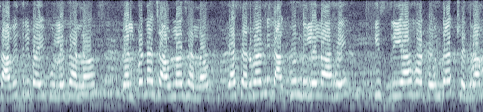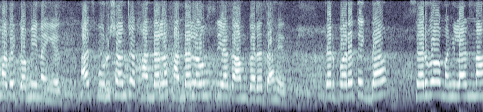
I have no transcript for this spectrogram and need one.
सावित्रीबाई फुले झालं कल्पना चावला झालं या सर्वांनी दाखवून दिलेलं आहे की स्त्रिया ह्या कोणत्या क्षेत्रामध्ये कमी नाही आहेत आज पुरुषांच्या खांद्याला खांदा लावून स्त्रिया काम करत आहेत. तर परत एकदा सर्व महिलांना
